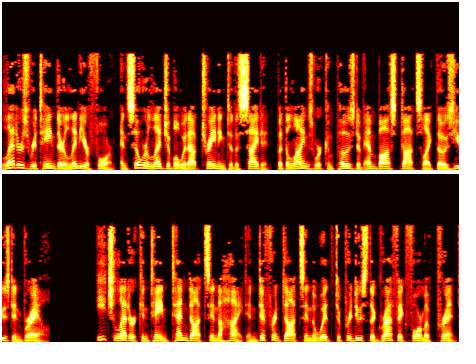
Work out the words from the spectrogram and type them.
Letters retained their linear form, and so were legible without training to the sighted, but the lines were composed of embossed dots like those used in Braille. Each letter contained ten dots in the height and different dots in the width to produce the graphic form of print.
